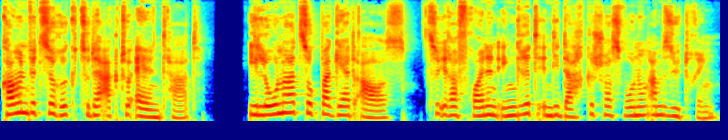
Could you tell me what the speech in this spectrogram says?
Kommen wir zurück zu der aktuellen Tat. Ilona zog bei Gerd aus. zu ihrer Freundin Ingrid in die Dachgeschosswohnung am Südring.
